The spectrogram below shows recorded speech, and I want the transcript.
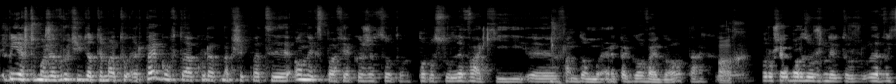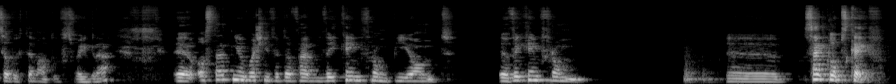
żeby, jeszcze może wrócić do tematu RPGów, to akurat na przykład y, Onyxpaw, jako że są to po prostu lewaki y, fandomu RPGowego, tak, Och. poruszają bardzo różnych lewicowych tematów w swoich grach. E, ostatnio właśnie wydawali They Came From Beyond, e, They Came From Cyclops Cave.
